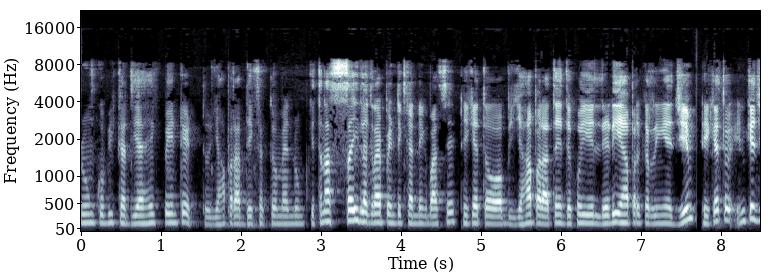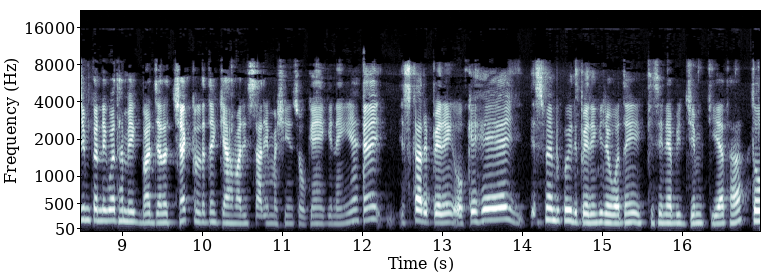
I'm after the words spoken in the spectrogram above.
रूम को भी कर दिया है पेंटेड तो यहाँ पर आप देख सकते हो रूम कितना सही लग रहा है पेंटिंग करने के बाद से, ठीक है? तो अब यहाँ पर आते हैं। देखो, ये लेडी यहाँ पर कर रही है जिम ठीक है? तो इनके जिम करने के बाद हम एक बार जरा चेक कर लेते हैं क्या हमारी सारी मशीन ओके हैं कि नहीं है। इसका रिपेयरिंग ओके है? इसमें भी कोई रिपेयरिंग की ज़रूरत नहीं, किसी ने अभी जिम किया था। तो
